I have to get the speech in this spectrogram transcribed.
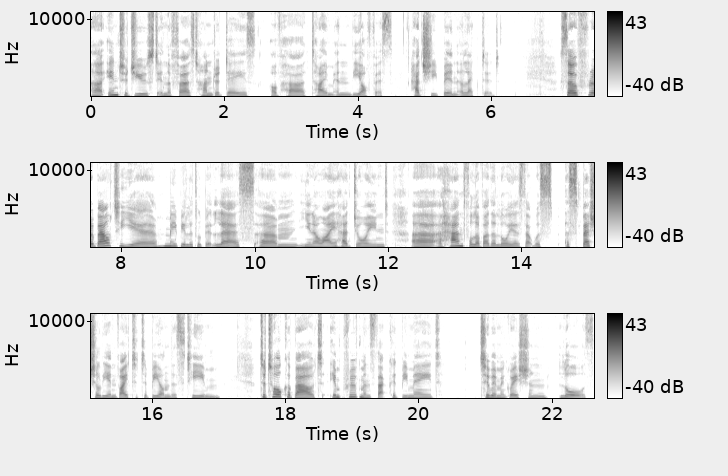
uh, introduced in the first hundred days of her time in the office, had she been elected. So, for about a year, maybe a little bit less, um, you know, I had joined uh, a handful of other lawyers that was especially invited to be on this team to talk about improvements that could be made to immigration laws.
